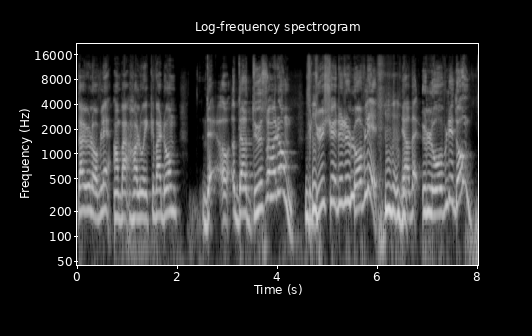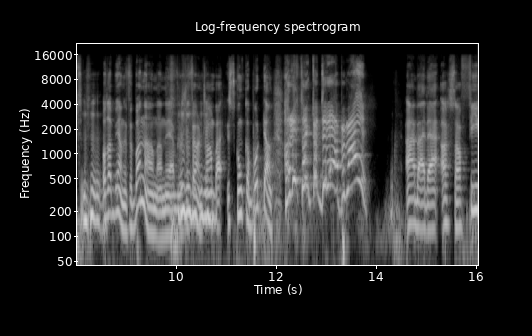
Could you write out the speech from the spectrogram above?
Det er ulovlig. Han ba, hallo, ikke vær dum. Det, det er du som er dum! For du kjører ulovlig! Ja, det er ulovlig dumt! Og da begynner forbanna, han den jævla sjåføren, så han bare skunka borti han. Har du tenkt å drepe meg?! Jeg bare Altså, fy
